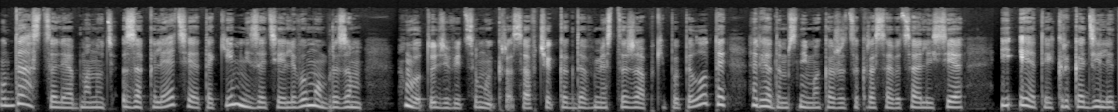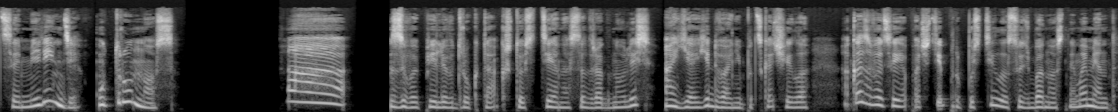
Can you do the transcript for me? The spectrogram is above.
Удастся ли обмануть заклятие таким незатейливым образом? Вот удивится мой красавчик, когда вместо жабки-попилоты рядом с ним окажется красавица Алисия, и этой крокодилице Меринде утру нос. а, Завопили вдруг так, что стены содрогнулись, а я едва не подскочила. Оказывается, я почти пропустила судьбоносный момент.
